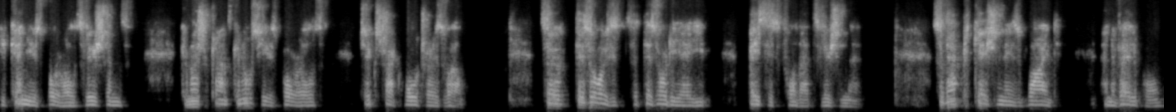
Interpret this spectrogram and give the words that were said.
you can use borehole solutions. commercial clients can also use boreholes to extract water as well. So there's always there's already a basis for that solution there. So the application is wide and available.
